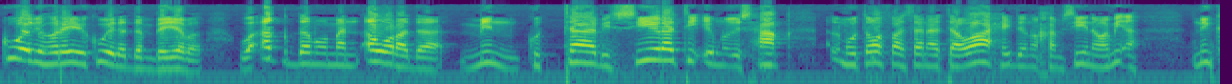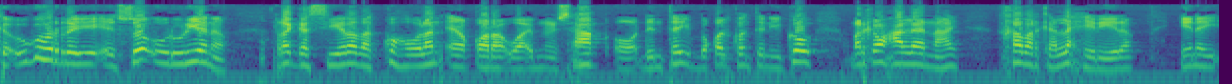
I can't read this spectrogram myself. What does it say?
kuweedii horeeyay kuweeda dambeeyaba. Wa aqdamu man awrada min kutaabi siirati ibnu isxaaq almutawafa sanata waxidi wa hamsiina wa mi'a. Ninka ugu horreeyey ee soo ururiyana ragga siirada ku howlan ee qora waa ibnu isxaaq oo dhintay boqol konton iyo kow. Marka waxaan leenahay khabarka la xiriira inay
